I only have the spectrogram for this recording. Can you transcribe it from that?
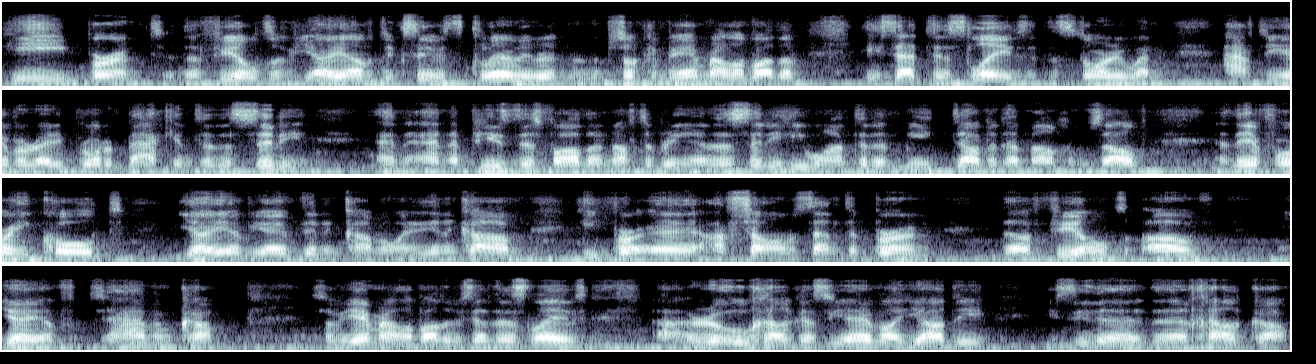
he burnt the fields of Yayav. It's clearly written in the Psukim Lavadav. He said to his slaves at the story when after Yav already brought him back into the city and, and appeased his father enough to bring him into the city, he wanted to meet David Hamelch himself, and therefore he called Yayav. Yayav didn't come, and when he didn't come, he uh, Avshalom sent to burn the fields of Yoav to have him come. So Yemer al said to the slaves, uh, Yadi. You see the the chelka,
